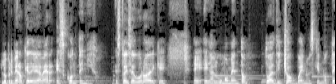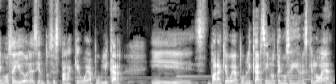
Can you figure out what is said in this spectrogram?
lo primero que debe haber es contenido. Estoy seguro de que eh, en algún momento tú has dicho, bueno, es que no tengo seguidores y entonces ¿para qué voy a publicar? ¿Y para qué voy a publicar si no tengo seguidores que lo vean?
